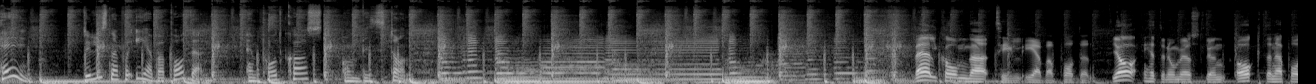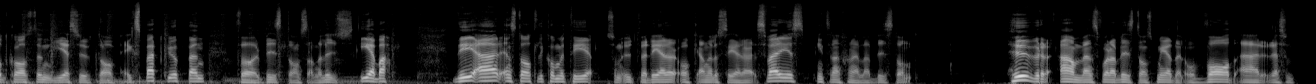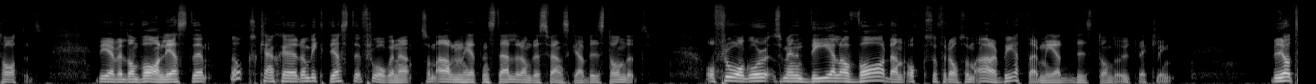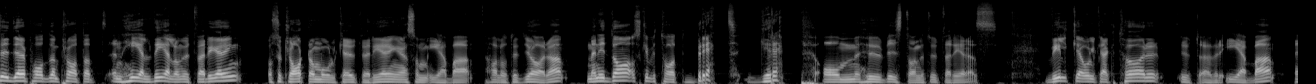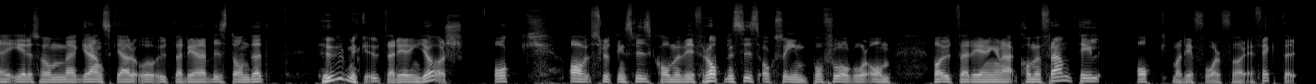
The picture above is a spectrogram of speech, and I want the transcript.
Hej! Du lyssnar på EBA-podden, en podcast om bistånd. Välkomna till EBA-podden. Jag heter Noomi Östlund och den här podcasten ges ut av Expertgruppen för biståndsanalys, EBA. Det är en statlig kommitté som utvärderar och analyserar Sveriges internationella bistånd. Hur används våra biståndsmedel och vad är resultatet? Det är väl de vanligaste och kanske de viktigaste frågorna som allmänheten ställer om det svenska biståndet. Och frågor som är en del av vardagen också för de som arbetar med bistånd och utveckling. Vi har tidigare i podden pratat en hel del om utvärdering och såklart de olika utvärderingar som EBA har låtit göra. Men idag ska vi ta ett brett grepp om hur biståndet utvärderas. Vilka olika aktörer utöver EBA eh, är det som granskar och utvärderar biståndet? Hur mycket utvärdering görs? Och avslutningsvis kommer vi förhoppningsvis också in på frågor om vad utvärderingarna kommer fram till och vad det får för effekter.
